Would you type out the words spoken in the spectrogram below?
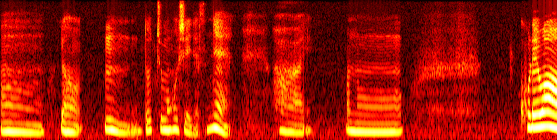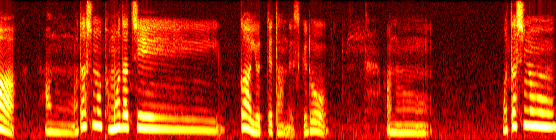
うん。いやうん。どっちも欲しいですね。はい。あのーこれはあの私の友達が言ってたんですけどあの私の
